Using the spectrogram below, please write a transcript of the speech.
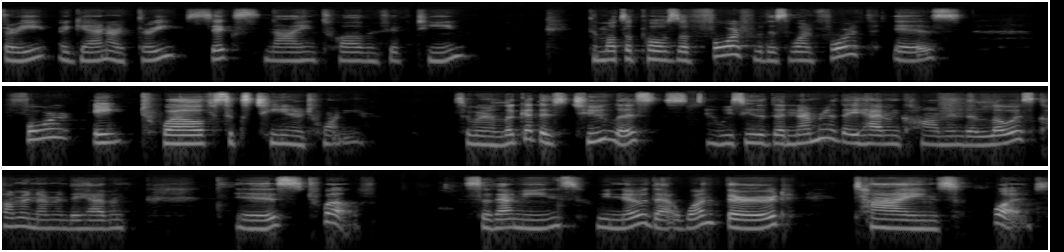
three, again, are 3, 6, 9, 12, and 15. The multiples of four for this one fourth is 4, 8, 12, 16, or 20. So we're to look at these two lists, and we see that the number they have in common, the lowest common number they have in, is 12. So that means we know that one third times what?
